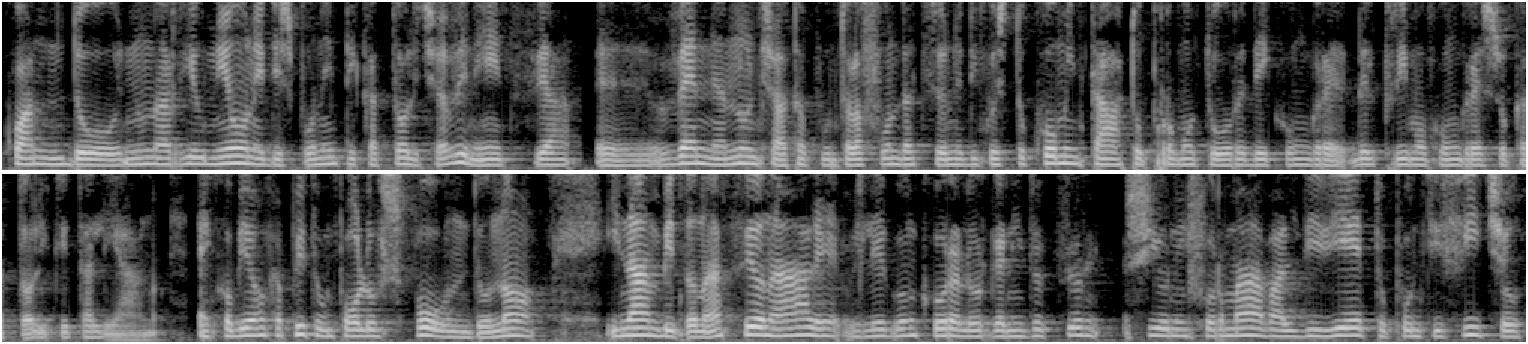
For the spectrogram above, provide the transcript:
quando in una riunione di esponenti cattolici a Venezia eh, venne annunciata appunto la fondazione di questo comitato promotore congre- del primo congresso cattolico italiano. Ecco, abbiamo capito un po' lo sfondo, no? In ambito nazionale, vi leggo ancora, l'organizzazione si uniformava al divieto pontificio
